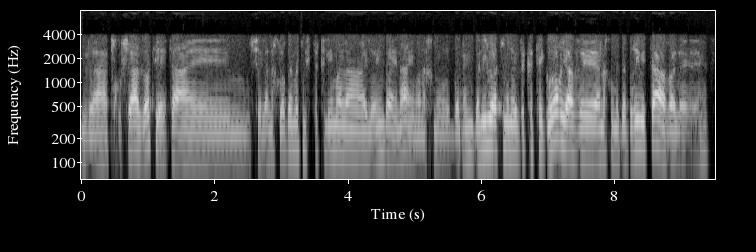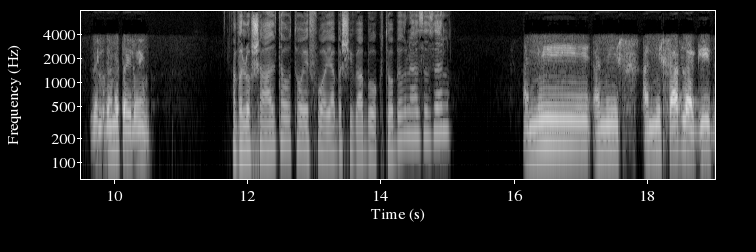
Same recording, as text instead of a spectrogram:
והתחושה הזאת הייתה אה, של אנחנו לא באמת מסתכלים על האלוהים בעיניים, אנחנו בנינו, לעצמנו איזו קטגוריה ואנחנו מדברים איתה, אבל אה, זה לא באמת האלוהים. אבל לא שאלת אותו איפה הוא היה בשבעה באוקטובר לעזאזל? אני, אני, אני חייב להגיד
